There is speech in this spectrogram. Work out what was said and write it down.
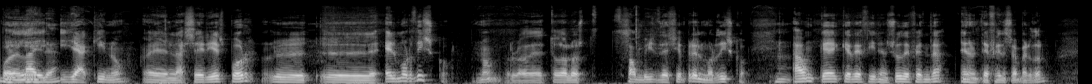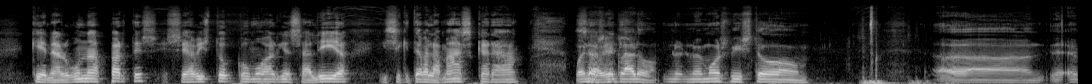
Por el aire. Y aquí, ¿no? En las series por el mordisco, ¿no? Por lo de todos los zombies de siempre, el mordisco. Aunque hay que decir en su defensa, en defensa, perdón, que en algunas partes se ha visto como alguien salía y se quitaba la máscara. Bueno, es que claro, no, no hemos visto ah, eh,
